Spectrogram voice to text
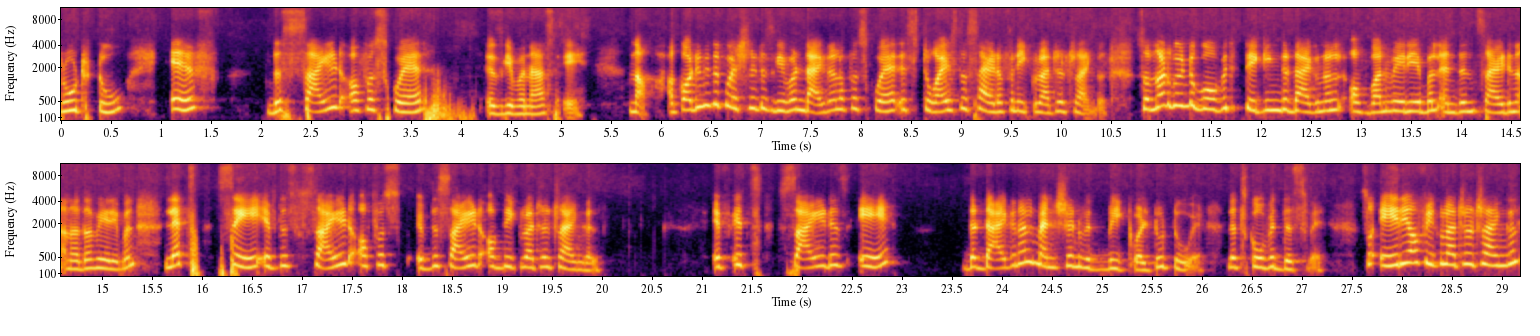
root 2 if the side of a square is given as A. Now, according to the question, it is given diagonal of a square is twice the side of an equilateral triangle. So I'm not going to go with taking the diagonal of one variable and then side in another variable. Let's say if the side of a if the side of the equilateral triangle, if its side is A, the diagonal mentioned would be equal to 2A. Let's go with this way. So area of equilateral triangle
